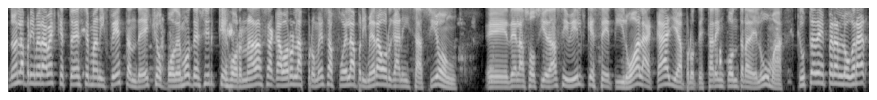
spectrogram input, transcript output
No es la primera vez que ustedes se manifiestan, de hecho podemos decir que Jornadas se acabaron las promesas fue la primera organización eh, de la sociedad civil que se tiró a la calle a protestar en contra de Luma. ¿Qué ustedes esperan lograr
